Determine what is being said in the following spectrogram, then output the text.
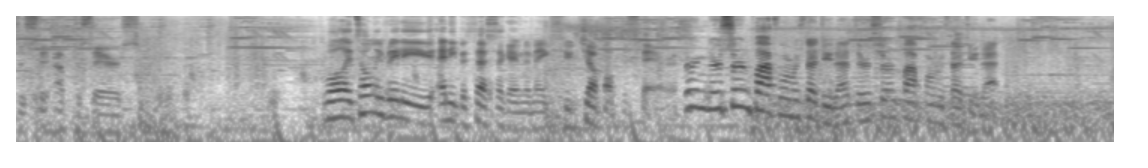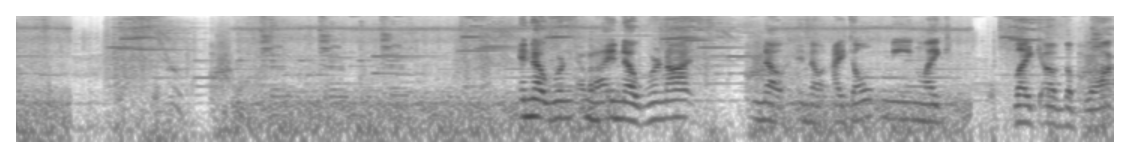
the sta- up the stairs. Well, it's only really any Bethesda game that makes you jump up the stairs. There, there's certain platformers that do that. There's certain platformers that do that. And no, we're Yeah, I- and no, we're not. No, no, I don't mean like, like of the block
